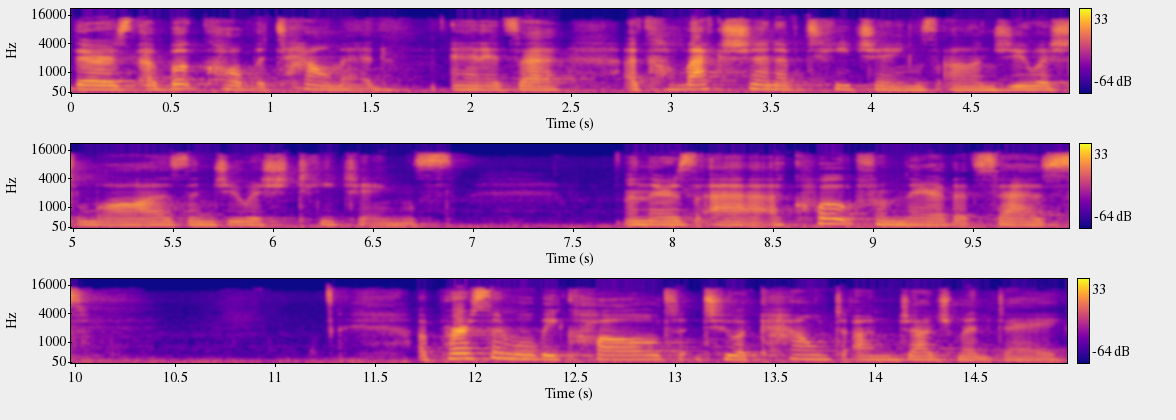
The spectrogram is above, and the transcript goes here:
There's a book called the Talmud, and it's a, a collection of teachings on Jewish laws and Jewish teachings. And there's a, a quote from there that says, A person will be called to account on Judgment Day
